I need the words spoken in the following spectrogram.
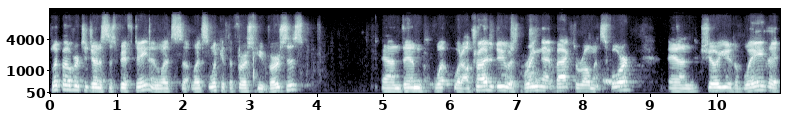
Flip over to Genesis 15 and let's uh, let's look at the first few verses. And then what, what I'll try to do is bring that back to Romans 4 and show you the way that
